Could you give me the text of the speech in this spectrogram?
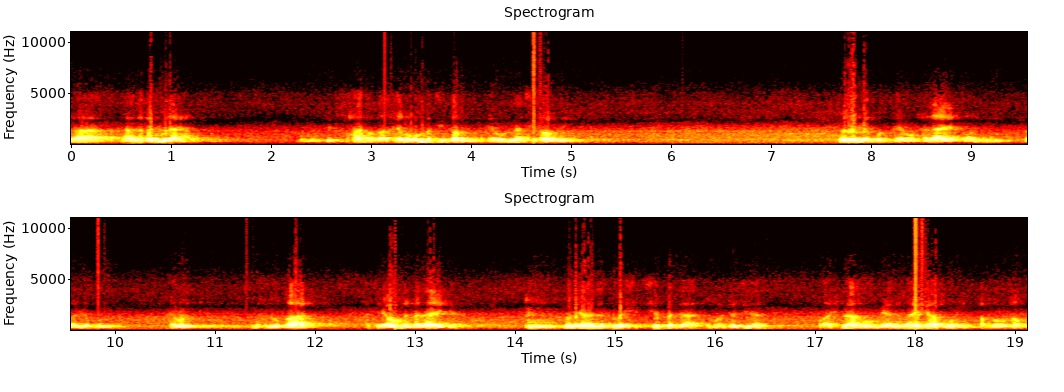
فهذا قد يلاحظ. في الصحابة قال خير أمتي قرني خير الناس قرني. ولم يقل خير الخلائق ولم يقل خير المخلوقات حتى يوم الملائكة. ولهذا تشبث المعتزلة وأشباههم بأن الملائكه أفضل أفضل الخلق.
